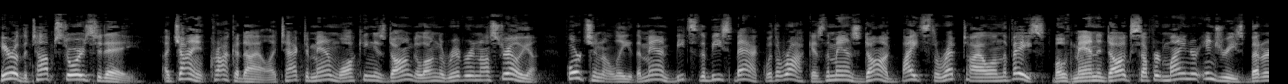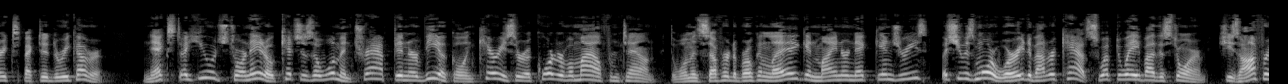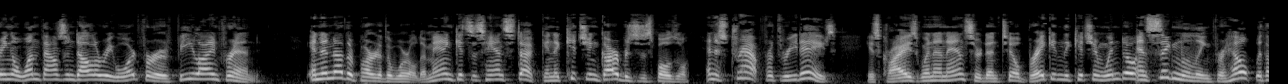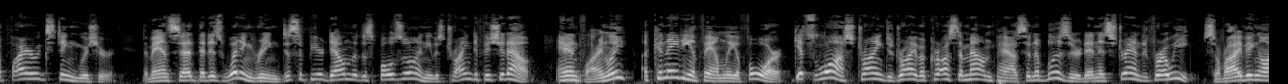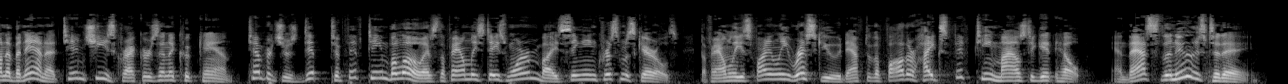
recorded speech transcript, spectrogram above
Here are the top stories today. A giant crocodile attacked a man walking his dog along a river in Australia. Fortunately, the man beats the beast back with a rock as the man's dog bites the reptile on the face. Both man and dog suffered minor injuries but are expected to recover. Next, a huge tornado catches a woman trapped in her vehicle and carries her a quarter of a mile from town. The woman suffered a broken leg and minor neck injuries, but she was more worried about her cat swept away by the storm. She's offering a $1,000 reward for her feline friend. In another part of the world, a man gets his hand stuck in a kitchen garbage disposal and is trapped for three days. His cries went unanswered until breaking the kitchen window and signaling for help with a fire extinguisher. The man said that his wedding ring disappeared down the disposal and he was trying to fish it out. And finally, a Canadian family of four gets lost trying to drive across a mountain pass in a blizzard and is stranded for a week, surviving on a banana, 10 cheese crackers, and a cook can. Temperatures dip to 15 below as the family stays warm by singing Christmas carols. The family is finally rescued after the father hikes 15 miles to get help. And that's the news today.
